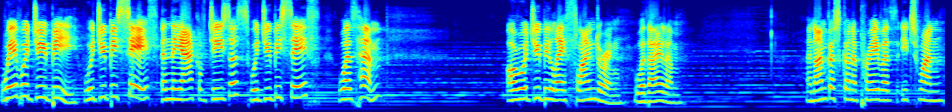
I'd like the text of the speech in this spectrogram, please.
where would you be? Would you be safe in the ark of Jesus? Would you be safe with him? Or would you be left floundering without him? And I'm just going to pray with each one.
